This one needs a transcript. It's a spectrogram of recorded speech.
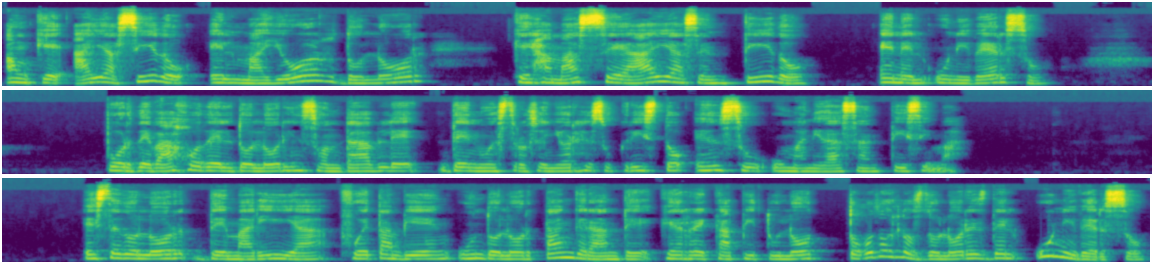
aunque haya sido el mayor dolor que jamás se haya sentido en el universo por debajo del dolor insondable de nuestro Señor Jesucristo en su humanidad santísima. Este dolor de María fue también un dolor tan grande que recapituló todos los dolores del universo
